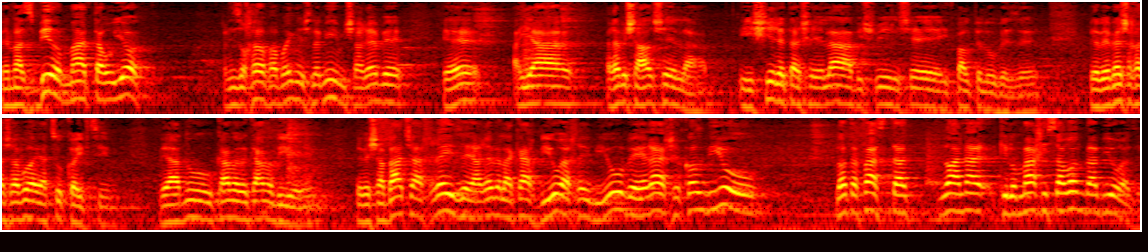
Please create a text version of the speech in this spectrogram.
ומסביר מה הטעויות. אני זוכר בפברנגס שלמים שהרבה אה, היה, הרב שאל שאלה, השאיר את השאלה בשביל שיתפלפלו בזה, ובמשך השבוע יצאו קויפצים, וענו כמה וכמה ביורים, ובשבת שאחרי זה הרב לקח ביור אחרי ביור, והערך שכל ביור לא תפס, לא ענה, כאילו מה החיסרון בביור הזה.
